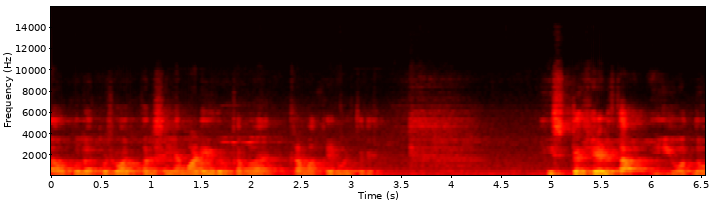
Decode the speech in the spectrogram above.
ನಾವು ಕೂಲಂಕುಷವಾಗಿ ಪರಿಶೀಲನೆ ಮಾಡಿ ಇದ್ರ ಕ್ರಮ ಕ್ರಮ ಕೈಗೊಳ್ತೀವಿ ಇಷ್ಟು ಹೇಳ್ತಾ ಈ ಒಂದು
